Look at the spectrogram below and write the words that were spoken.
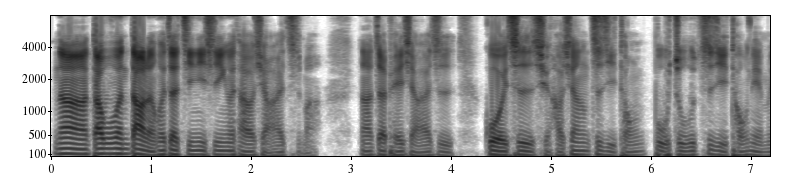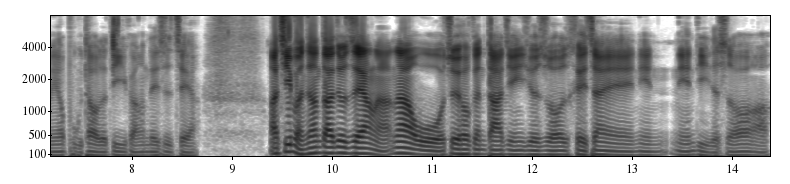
那大部分大人会在经历，是因为他有小孩子嘛。那再陪小孩子过一次，好像自己童补足自己童年没有补到的地方，类似这样啊。基本上大家就这样了。那我最后跟大家建议就是说，可以在年年底的时候啊，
